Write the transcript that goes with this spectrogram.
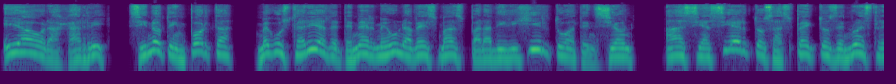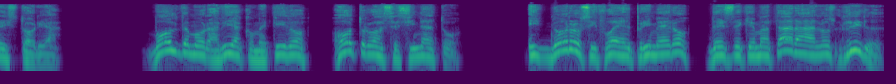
Y ahora, Harry, si no te importa, me gustaría detenerme una vez más para dirigir tu atención hacia ciertos aspectos de nuestra historia. Voldemort había cometido otro asesinato. Ignoro si fue el primero desde que matara a los Riddle,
